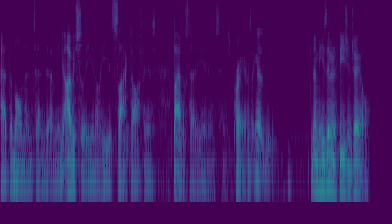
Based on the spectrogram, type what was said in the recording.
at the moment. And I mean, obviously, you know, he is slacked off in his Bible study and his, his prayers. Like, uh, I mean, he's in an Ephesian jail.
